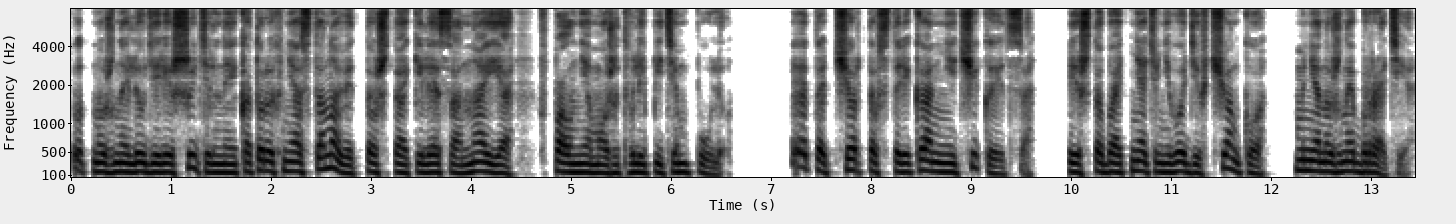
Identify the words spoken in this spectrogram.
Тут нужны люди решительные, которых не остановит то, что Акелес Анайя вполне может влепить им пулю. Этот чертов старикан не чикается, и чтобы отнять у него девчонку, мне нужны братья.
